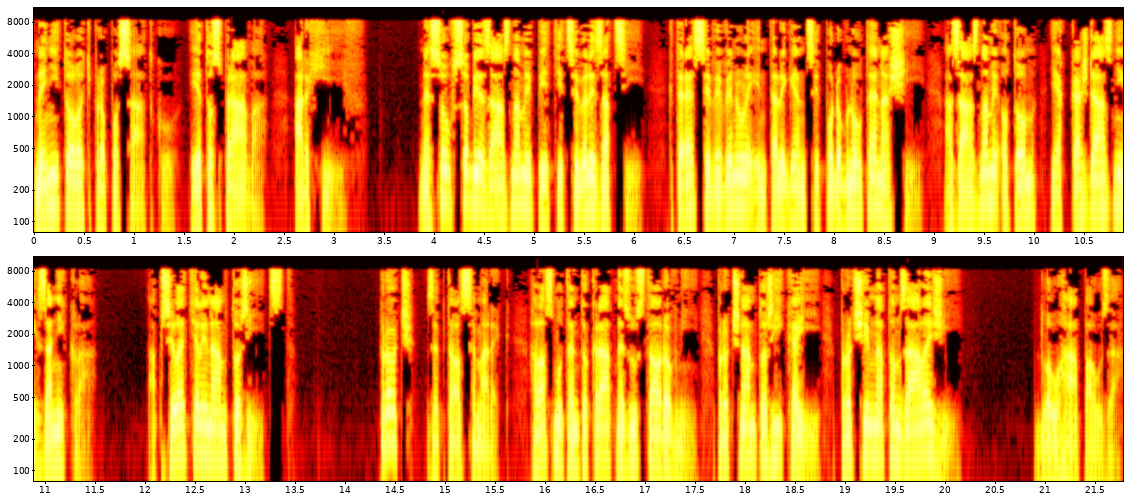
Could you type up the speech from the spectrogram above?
Není to loď pro posádku, je to zpráva, archív. Nesou v sobě záznamy pěti civilizací, které si vyvinuli inteligenci podobnou té naší a záznamy o tom, jak každá z nich zanikla. A přiletěli nám to říct. Proč? zeptal se Marek. Hlas mu tentokrát nezůstal rovný. Proč nám to říkají? Proč jim na tom záleží? Dlouhá pauza.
